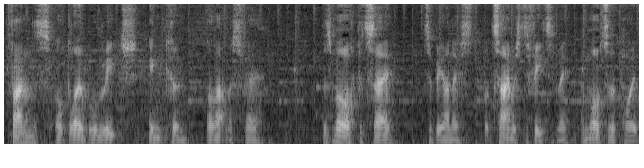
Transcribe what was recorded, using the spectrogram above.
Fans or global reach, income or atmosphere. There's more I could say, to be honest, but time has defeated me, and more to the point,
